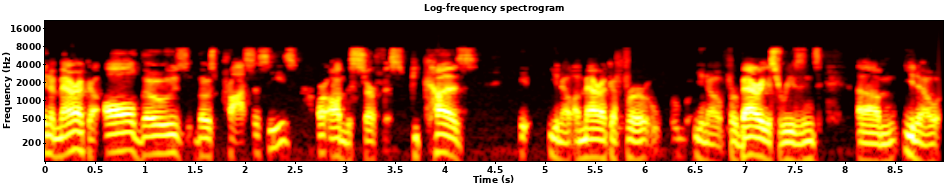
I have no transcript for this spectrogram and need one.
in America, all those those processes are on the surface because you know America for you know for various reasons, um, you know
